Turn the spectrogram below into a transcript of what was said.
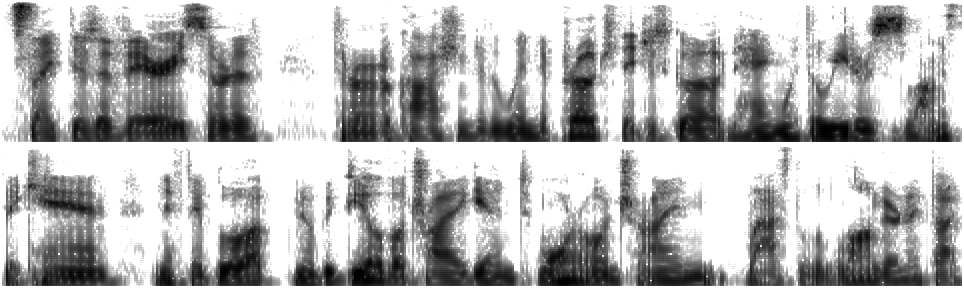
it's like there's a very sort of throw caution to the wind approach. They just go out and hang with the leaders as long as they can, and if they blow up, no big deal. They'll try again tomorrow and try and last a little longer. And I thought,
